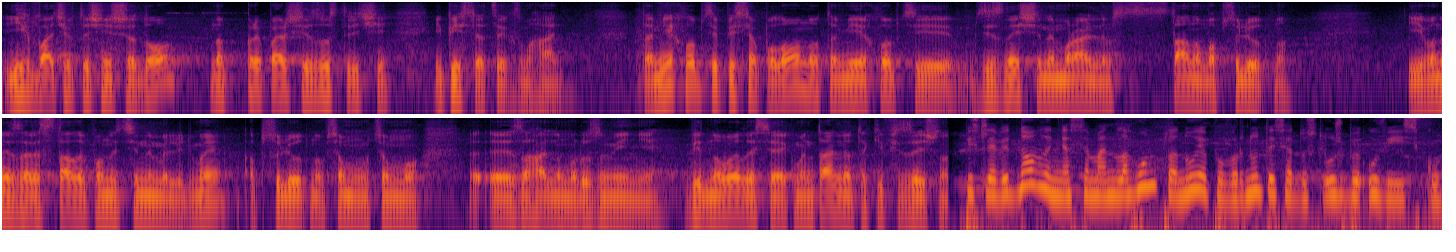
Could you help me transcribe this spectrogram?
їх бачив точніше до на при першій зустрічі і після цих змагань. Там є хлопці після полону, там є хлопці зі знищеним моральним станом абсолютно. І вони зараз стали повноцінними людьми, абсолютно в всьому цьому е, е, загальному розумінні. Відновилися як ментально, так і фізично. Після відновлення Семен Лагун планує повернутися до служби у війську.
